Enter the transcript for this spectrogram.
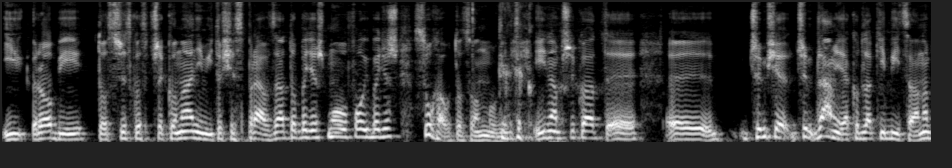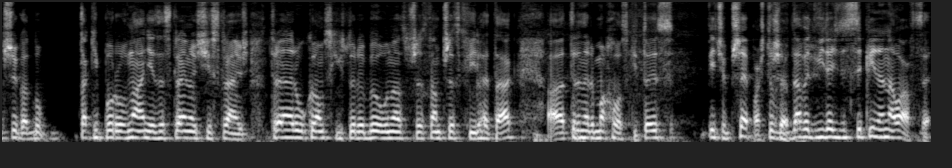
i robi to wszystko z przekonaniem i to się sprawdza, to będziesz mu ufał i będziesz słuchał to, co on mówi. I na przykład y, y, czym się, czym dla mnie, jako dla kibica, na przykład, bo takie porównanie ze skrajności w skrajność. Trener Łukomski, który był u nas przez tam przez chwilę, tak, a trener Machowski, to jest, wiecie, przepaść. To nawet widać dyscyplinę na ławce.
